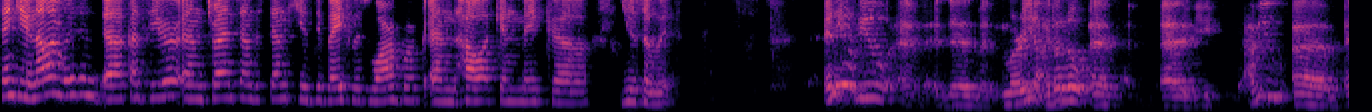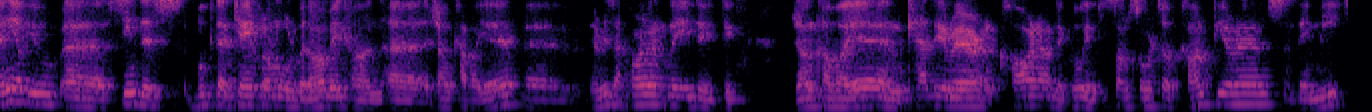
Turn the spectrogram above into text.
Thank you. Now I'm reading uh, Cassirer and trying to understand his debate with Warburg and how I can make uh, use of it. Any of you, uh, uh, Maria, I don't know, uh, uh, you, have you, uh, any of you uh, seen this book that came from Urbanomic on uh, Jean Cavaillès? Uh, there is apparently the, the Jean Cavaillès and Cassirer and Carnap, they go into some sort of conference and they meet.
